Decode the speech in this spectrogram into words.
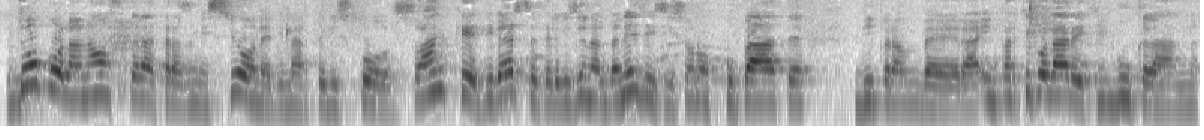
Dopo la nostra trasmissione di martedì scorso, anche diverse televisioni albanesi si sono occupate di Pranvera, in particolare TV Clan.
